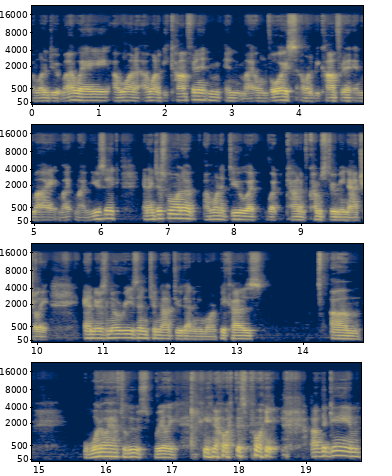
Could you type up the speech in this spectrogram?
I want to do it my way. I want to, I want to be confident in, in my own voice. I want to be confident in my, my, my music. And I just want to, I want to do what, what kind of comes through me naturally. And there's no reason to not do that anymore because, um, what do I have to lose really? You know, at this point of the game.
